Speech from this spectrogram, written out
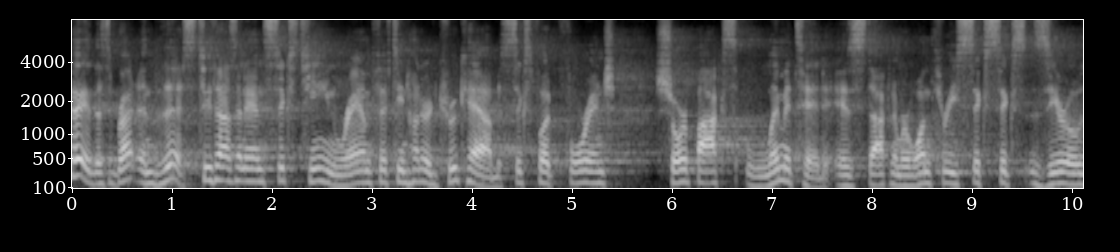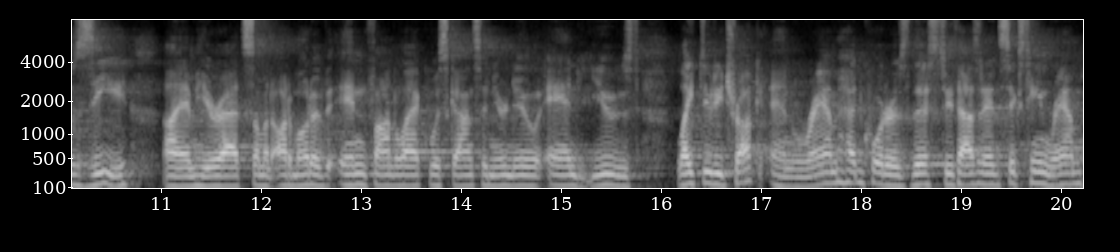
Hey, this is Brett, and this 2016 Ram 1500 Crew Cab 6 foot 4 inch short box limited is stock number 13660Z. I am here at Summit Automotive in Fond du Lac, Wisconsin, your new and used light duty truck and Ram headquarters. This 2016 Ram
